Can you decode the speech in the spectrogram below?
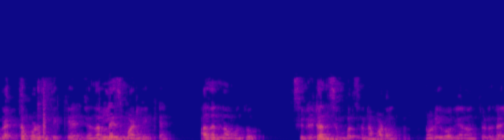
ವ್ಯಕ್ತಪಡಿಸ್ಲಿಕ್ಕೆ ಜನರಲೈಸ್ ಮಾಡ್ಲಿಕ್ಕೆ ಅದನ್ನ ಒಂದು ರಿಟರ್ನ್ ಸಿಂಬಲ್ಸ್ ಅನ್ನ ಮಾಡುವಂಥದ್ದು. ನೋಡಿ ಇವಾಗ ಏನು ಅಂತ ಹೇಳಿದ್ರೆ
